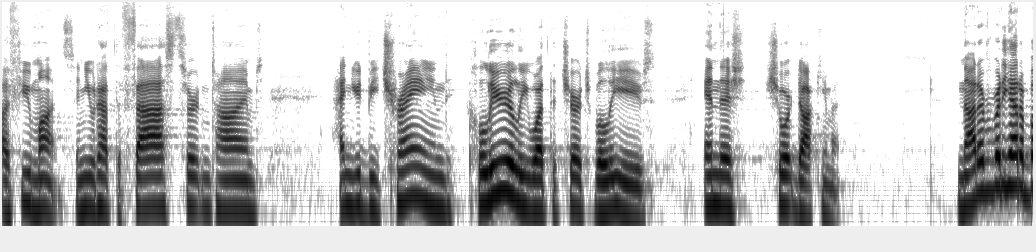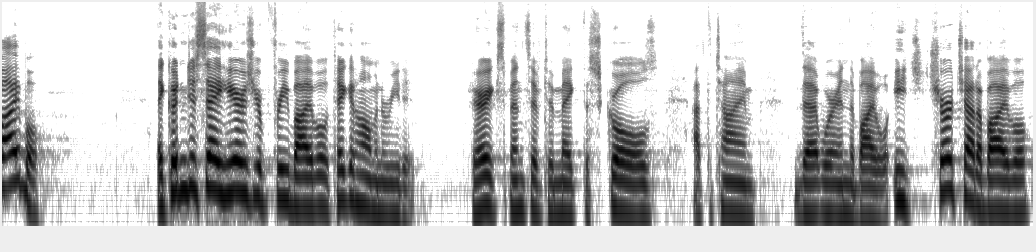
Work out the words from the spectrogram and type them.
a few months. And you would have to fast certain times and you'd be trained clearly what the church believes in this short document. Not everybody had a Bible. They couldn't just say, Here's your free Bible, take it home and read it. Very expensive to make the scrolls at the time that were in the Bible. Each church had a Bible,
